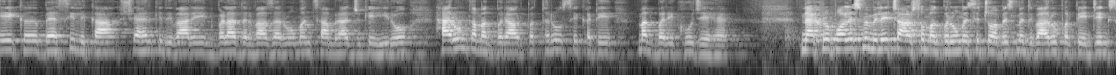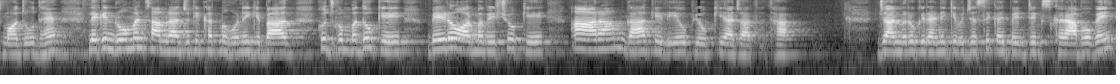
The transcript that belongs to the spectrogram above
एक बेसिलिका शहर की दीवारें, एक बड़ा दरवाज़ा रोमन साम्राज्य के हीरो हैरून का मकबरा और पत्थरों से कटे मकबरे खोजे हैं। नेक्रोपोलिस में मिले 400 मकबरों में से 24 में दीवारों पर पेंटिंग्स मौजूद हैं, लेकिन रोमन साम्राज्य के खत्म होने के बाद कुछ गुम्बदों के, भेड़ों और मवेशियों के आराम गाह के लिए उपयोग किया जाता था। जानवरों के रहने की वजह से कई पेंटिंग्स खराब हो गई,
